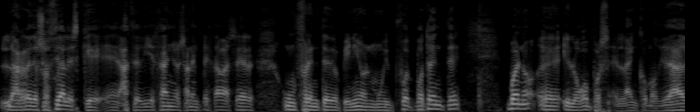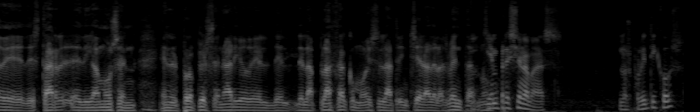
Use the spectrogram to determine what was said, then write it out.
las redes sociales que eh, hace 10 años han empezado a ser un frente de opinión muy potente. Bueno, y luego pues la incomodidad de, de estar, digamos, en, en el propio escenario del- del- de la plaza como es la trinchera de las ventas. ¿no? ¿Quién presiona más? ¿Los políticos?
